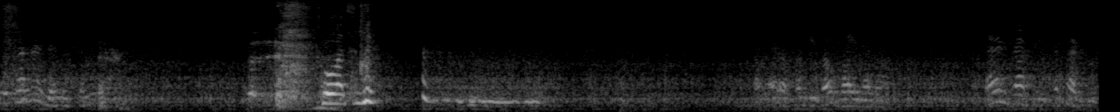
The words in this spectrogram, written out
ના દો રાખી કઠાડી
